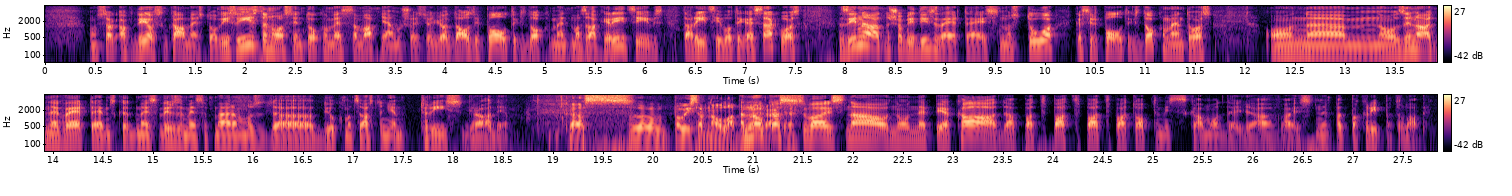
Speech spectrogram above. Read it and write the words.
Un saka, ak, Dievs, kā mēs to visu īstenosim, to, ko mēs esam apņēmušies, jo ļoti daudz ir politikas dokumenti, mazāk ir rīcības, tā rīcība tikai sekos. Zinātne šobrīd izvērtējas uz to, kas ir politikas dokumentos. Un um, no zinātnieku vērtējums, kad mēs virzamies apmēram uz uh, 2,83 grādiem. Kas uh, pavisam nav labi. Nu, vairāk, kas ja? vairs nav nu, ne pie kāda pat, pat, pat, pat optimistiskā modeļa, vairs ne pat pa kripatu labi.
